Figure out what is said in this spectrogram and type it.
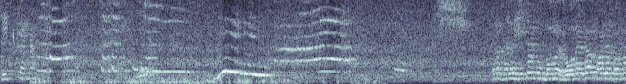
હિંચકા ના એલા તને હિચકનું ગમે રોવે કા ફટો ફટો.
